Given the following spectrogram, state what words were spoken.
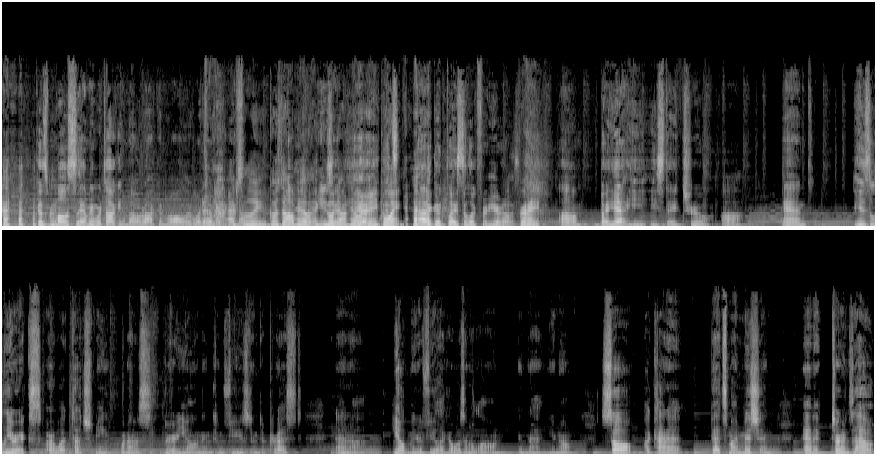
Because mostly i mean we're talking about rock and roll or whatever you know, Absolutely. It goes downhill. It can go downhill Yeah, at any point. not a good place to look for heroes. Right. um, but yeah he he stayed true. Uh, and his lyrics are what touched me when i was very young and confused and depressed. And uh, he helped me to feel like i wasn't alone in that you know. So i kind of that's my mission. And it turns out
